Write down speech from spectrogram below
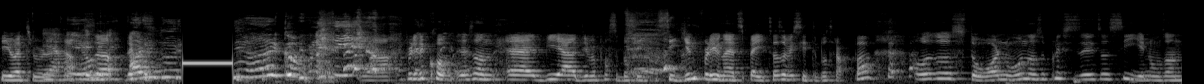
Jo, jeg tror det. Ja. Ja, så det Er du noe her? Kommer politiet? Ja, fordi det kom sånn eh, Vi er, driver og passer på Siggen fordi hun er helt speisa, så vi sitter på trappa. Og så står noen, og så plutselig så sier noen sånn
